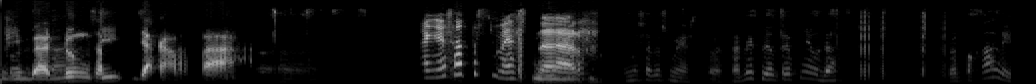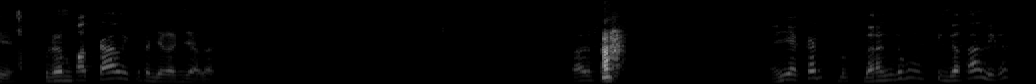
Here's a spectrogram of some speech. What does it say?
1 di Bandung sama di Jakarta. Heeh. Hanya satu semester. Hmm. Ini satu semester. Tapi field tripnya udah berapa kali ya? Udah empat kali kita jalan-jalan. Baru- Hah? Nah, iya kan, Bandung tiga kali kan?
